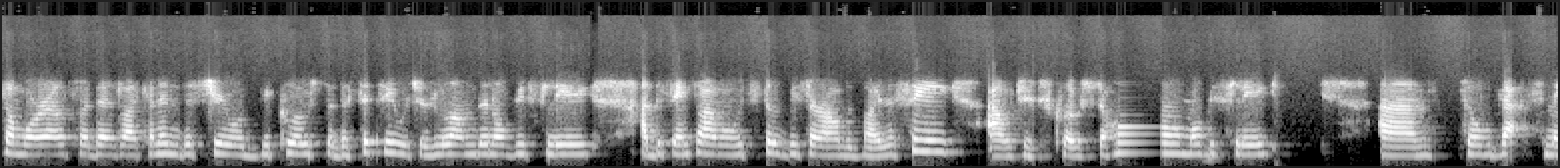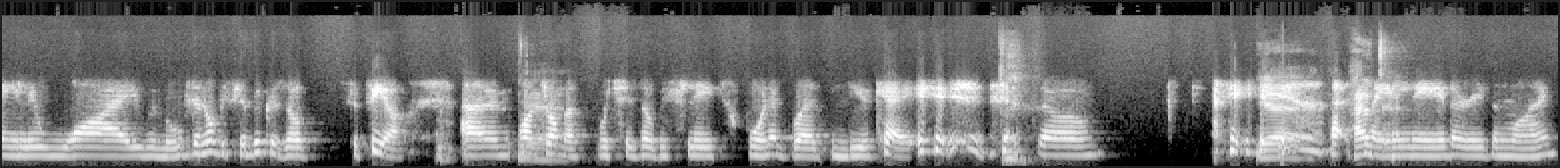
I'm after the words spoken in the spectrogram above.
somewhere else where there's like an industry would be close to the city, which is London, obviously. At the same time, we would still be surrounded by the sea, uh, which is close to home, obviously. Um, so that's mainly why we moved, and obviously because of Sophia, um, our yeah. drummer, which is obviously born and bred in the UK. so yeah. that's How mainly d- the reason why.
